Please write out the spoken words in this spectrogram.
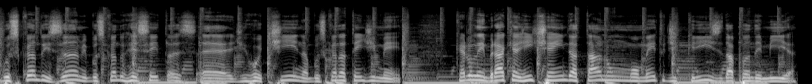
buscando exame, buscando receitas é, de rotina, buscando atendimento. Quero lembrar que a gente ainda está num momento de crise da pandemia.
